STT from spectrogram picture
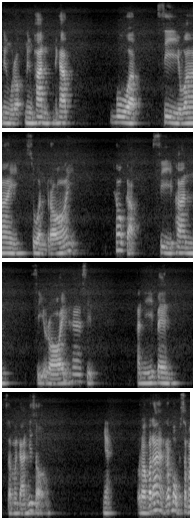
1 1,000 นะครับ บวก 4y ส่วนร้อยเท่ากับ 4,450 อันนี้เป็นสมการที่2เนี่ยเราก็ได้ระบบสม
